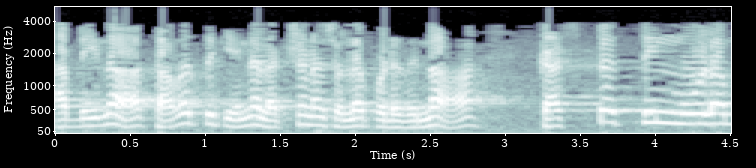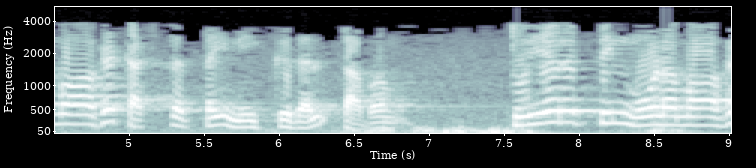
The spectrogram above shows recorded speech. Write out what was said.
அப்படின்னா தவத்துக்கு என்ன லட்சணம் சொல்லப்படுதுன்னா கஷ்டத்தின் மூலமாக கஷ்டத்தை நீக்குதல் தவம். துயரத்தின் மூலமாக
